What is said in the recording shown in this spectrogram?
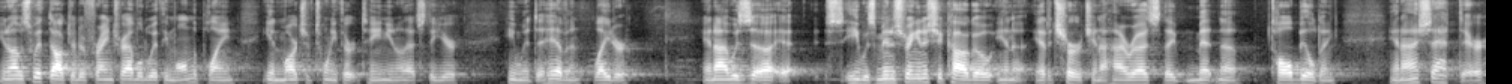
You know, I was with Dr. Dufresne, traveled with him on the plane in March of 2013. You know, that's the year he went to heaven later. And I was, uh, he was ministering in Chicago in a, at a church in a high rise. They met in a tall building. And I sat there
